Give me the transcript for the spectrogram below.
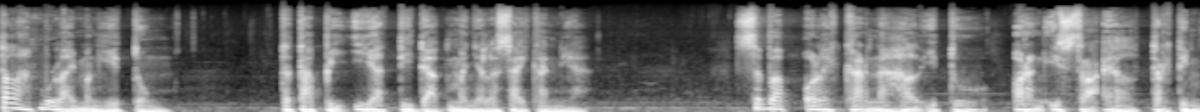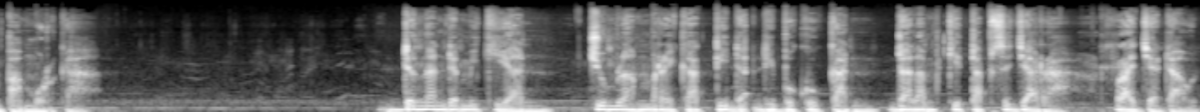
telah mulai menghitung, tetapi ia tidak menyelesaikannya. Sebab oleh karena hal itu, orang Israel tertimpa murka. Dengan demikian, jumlah mereka tidak dibukukan dalam kitab sejarah Raja Daud.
